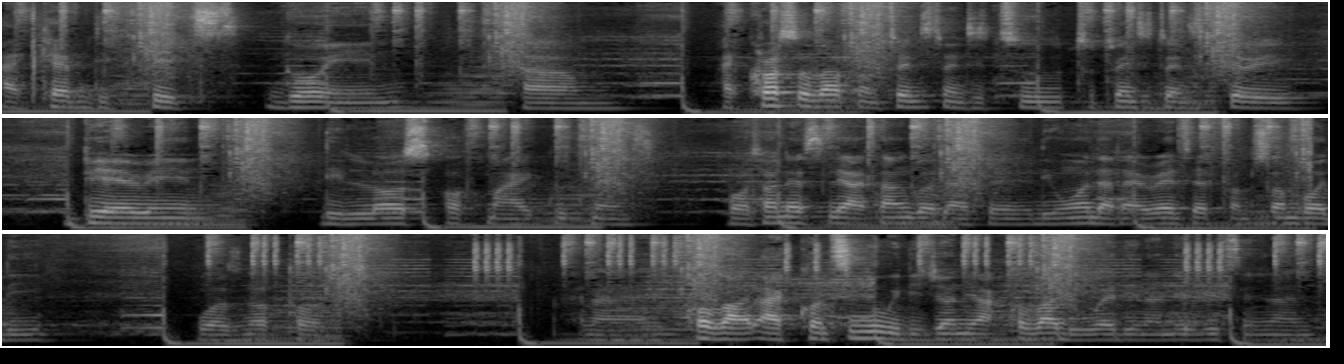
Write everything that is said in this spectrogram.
I kept the faith going. Um, I crossed over from 2022 to 2023, bearing the loss of my equipment. But honestly, I thank God that uh, the one that I rented from somebody was not touched. And I covered, I continued with the journey, I covered the wedding and everything, and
